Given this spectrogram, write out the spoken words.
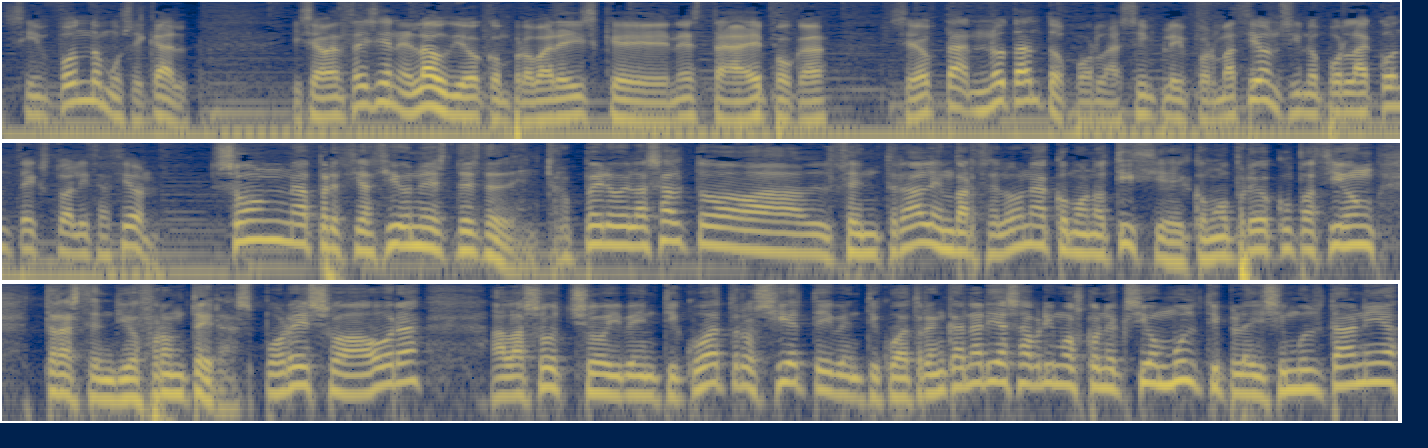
sin fondo musical. Y si avanzáis en el audio, comprobaréis que en esta época se opta no tanto por la simple información, sino por la contextualización. Son apreciaciones desde dentro, pero el asalto al central en Barcelona como noticia y como preocupación trascendió fronteras. Por eso ahora, a las 8 y 24, 7 y 24 en Canarias, abrimos conexión múltiple y simultánea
